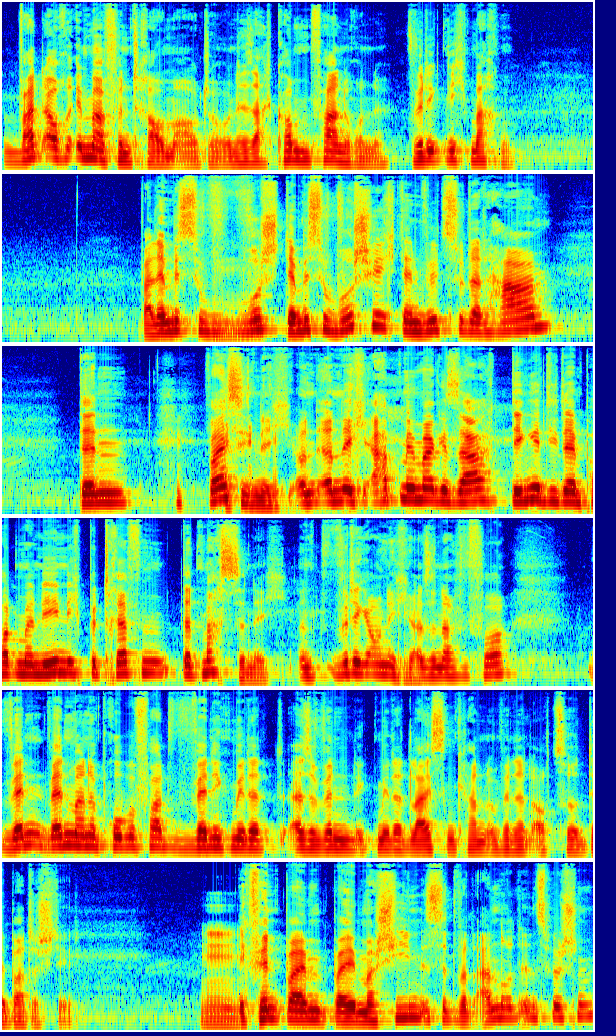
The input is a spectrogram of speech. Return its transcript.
was auch immer für ein Traumauto und er sagt, komm, fahr eine Runde, würde ich nicht machen. Weil dann bist du wusch, dann bist du wuschig, dann willst du das haben, dann weiß ich nicht. Und, und ich hab mir mal gesagt, Dinge, die dein Portemonnaie nicht betreffen, das machst du nicht. Und würde ich auch nicht. Also nach wie vor, wenn, wenn mal eine Probefahrt, wenn ich mir das, also wenn ich mir das leisten kann und wenn das auch zur Debatte steht. Ich finde, bei Maschinen ist das was anderes inzwischen.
